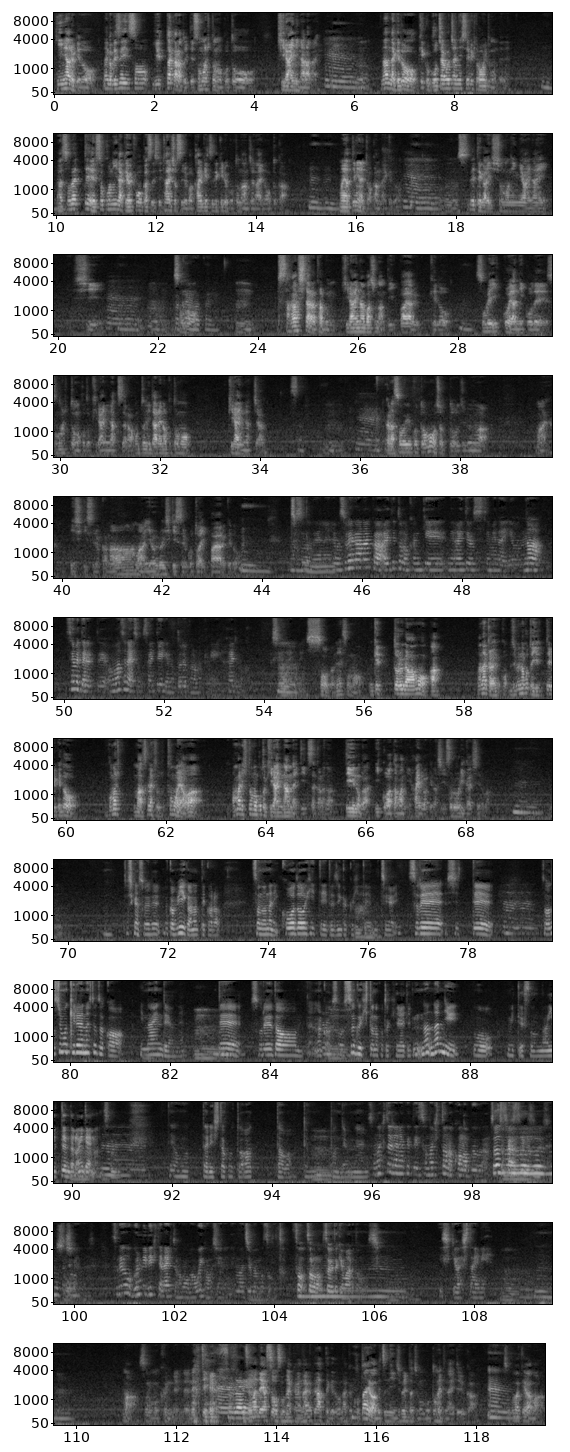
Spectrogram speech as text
気になるけど、なんか別にそう言ったからといってその人のことを嫌いにならない。うん。うん。なんだけど、結構ごちゃごちゃにしてる人多いと思うんだよね。だからそれって、そこにだけフォーカスして対処すれば解決できることなんじゃないのとか、うんうん。まあやってみないと分かんないけど、うんうん。うん、全てが一緒の人間はいないし、うんうん、その、探したら多分嫌いな場所なんていっぱいあるけど、それ1個や2個でその人のこと嫌いになってたら本当に誰のことも嫌いになっちゃう。そう。うん、うんだからそういうこともちょっと自分は、まあ、意識するかな。まあ、いろいろ意識することはいっぱいあるけど。うん。まあそうだよね。でねもそれがなんか相手との関係ね相手を責めないような責めてるって思わせないその最低限の努力の中に入るのかもしれないよねうん、そうだね。その、受け取る側も、あ、まあ、なんかこ自分のこと言ってるけど、この人、まあ少なくとも智也は、あんまり人のこと嫌いにならないって言ってたからなっていうのが一個頭に入るわけだし、それを理解してれば。うん。確かにそれでなんか B がなってからその何行動否定と人格否定の違い、それ知ってうんうん。そう私も嫌いな人とかいないんだよね、うん。でそれだみたいな。なんかうん。そうすぐ人のこと嫌いってな何を見てそんな言ってんだろうみたいな、うん。そう。って思ったりしたことあっったわって思ったんだよね、その人じゃなくてその人のこの部分そうそうそうそうそう確かに。それを分離できてない人の方が多いかもしれないね。まあ自分もそうだと。そうそのそういう時もあると思うし。意識はしたいね。うんまあそれも訓練だよねっていう。そまね。でやそうそうなんか長くなったけどなんか答えは別に自分たちも求めてないというか、うん。そこだけはま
